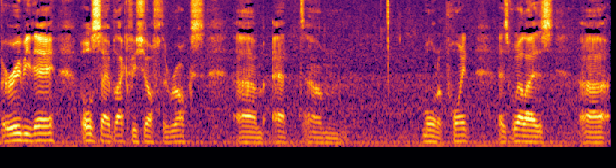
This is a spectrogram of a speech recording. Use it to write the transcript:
Birubi there. Also, blackfish off the rocks um, at. Um, Point, as well as uh,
